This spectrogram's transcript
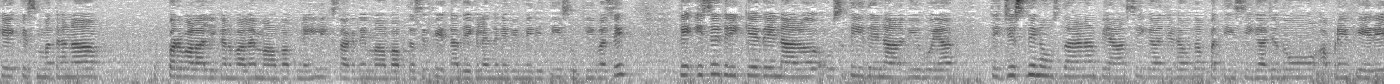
ਕਿ ਕਿਸਮਤ ਹੈ ਨਾ ਉੱਪਰ ਵਾਲਾ ਲਿਖਣ ਵਾਲਾ ਮਾਪੇ ਨਹੀਂ ਲਿਖ ਸਕਦੇ ਮਾਪੇ ਤਾਂ ਸਿਰਫ ਇਦਾਂ ਦੇਖ ਲੈਂਦੇ ਨੇ ਵੀ ਮੇਰੀ ਧੀ ਸੁਖੀ ਵਸੇ। ਤੇ ਇਸੇ ਤਰੀਕੇ ਦੇ ਨਾਲ ਉਸ ਧੀ ਦੇ ਨਾਲ ਵੀ ਹੋਇਆ। ਤੇ ਜਿਸ ਦਿਨ ਉਸ ਦਾ ਹਨਾ ਵਿਆਹ ਸੀਗਾ ਜਿਹੜਾ ਉਹਦਾ ਪਤੀ ਸੀਗਾ ਜਦੋਂ ਆਪਣੇ ਫੇਰੇ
